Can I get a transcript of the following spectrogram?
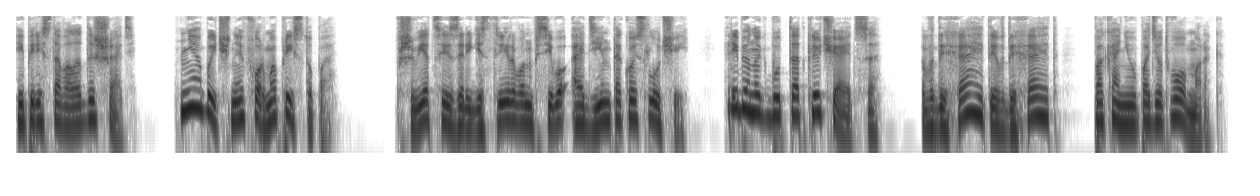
и переставала дышать. Необычная форма приступа. В Швеции зарегистрирован всего один такой случай. Ребенок будто отключается, вдыхает и вдыхает, пока не упадет в обморок.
